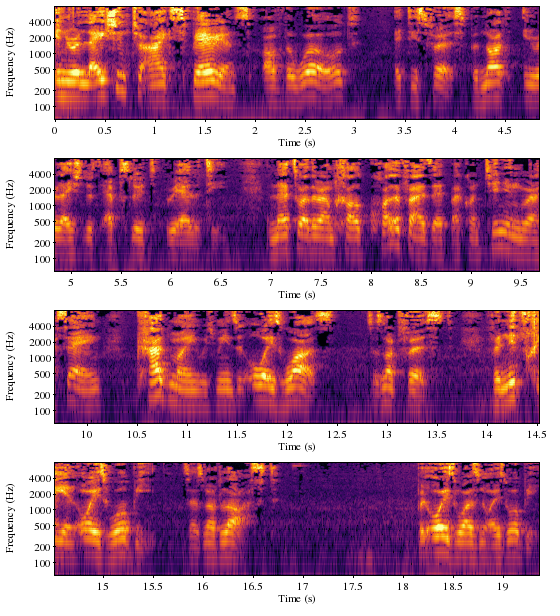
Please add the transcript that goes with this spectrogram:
in relation to our experience of the world, it is first, but not in relation to its absolute reality. And that's why the Ramchal qualifies that by continuing by saying, Kadmon, which means it always was. So it's not first. Venitzchi and always will be. So it's not last. But always was and always will be.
